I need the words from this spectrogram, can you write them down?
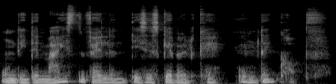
und in den meisten Fällen dieses Gewölke um den Kopf.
